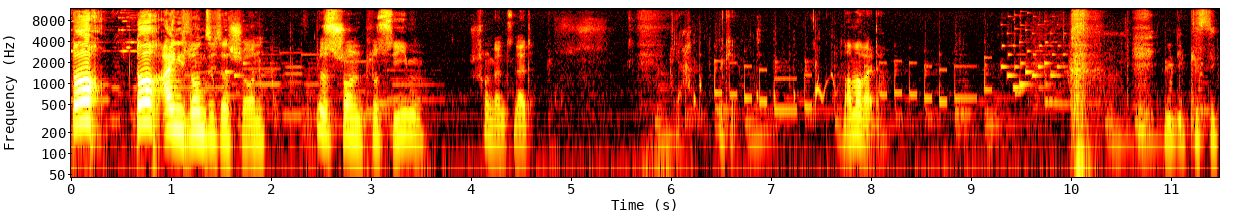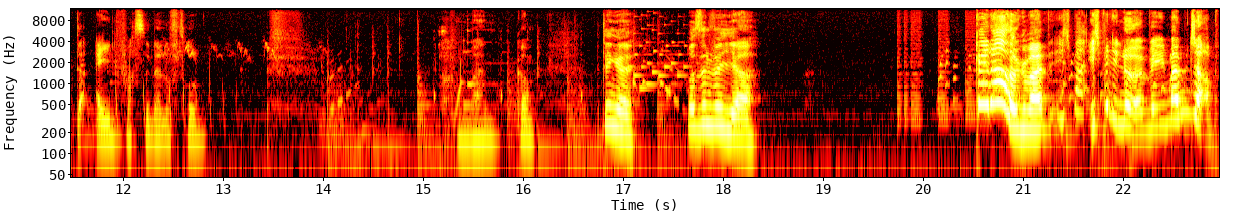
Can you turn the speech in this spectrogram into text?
Doch, doch, eigentlich lohnt sich das schon. Das ist schon plus 7. Schon ganz nett. Ja, okay. Machen wir weiter. Die Kiste liegt da einfach so in der Luft rum. Oh Mann, komm. Dinge, wo sind wir hier? Ahnung. Ich, ich bin nur wegen meinem Job.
